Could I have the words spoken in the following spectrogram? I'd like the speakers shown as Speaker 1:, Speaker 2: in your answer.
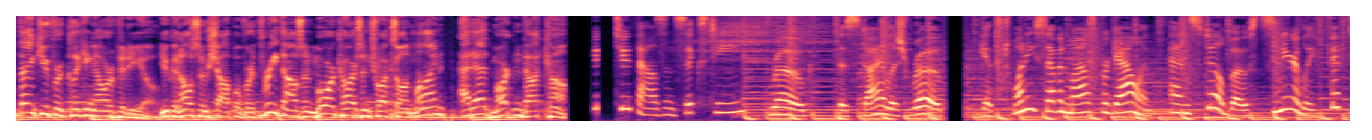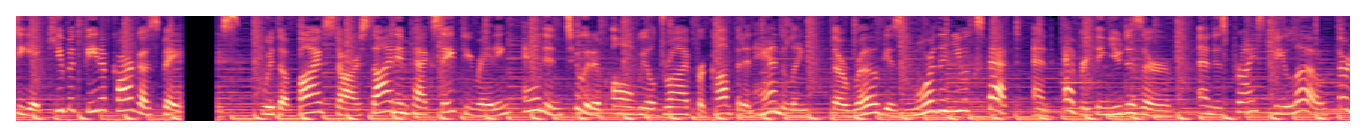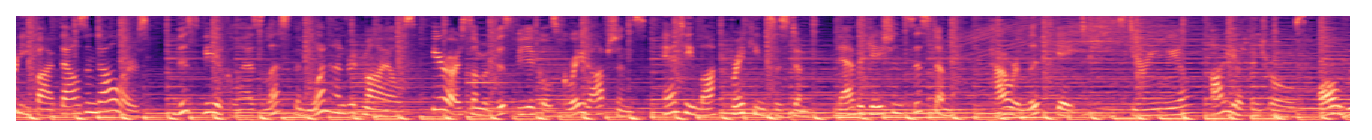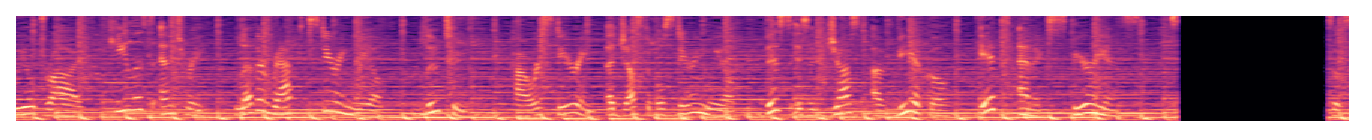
Speaker 1: Thank you for clicking our video. You can also shop over 3,000 more cars and trucks online at edmartin.com.
Speaker 2: 2016 Rogue. The stylish Rogue gets 27 miles per gallon and still boasts nearly 58 cubic feet of cargo space. With a five-star side impact safety rating and intuitive all-wheel drive for confident handling, the Rogue is more than you expect and everything you deserve and is priced below $35,000. This vehicle has less than 100 miles. Here are some of this vehicle's great options. Anti-lock braking system, navigation system, power lift gate, steering wheel, audio controls, all-wheel drive, keyless entry, leather-wrapped steering wheel, Bluetooth, power steering, adjustable steering wheel. This isn't just a vehicle, it's an experience.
